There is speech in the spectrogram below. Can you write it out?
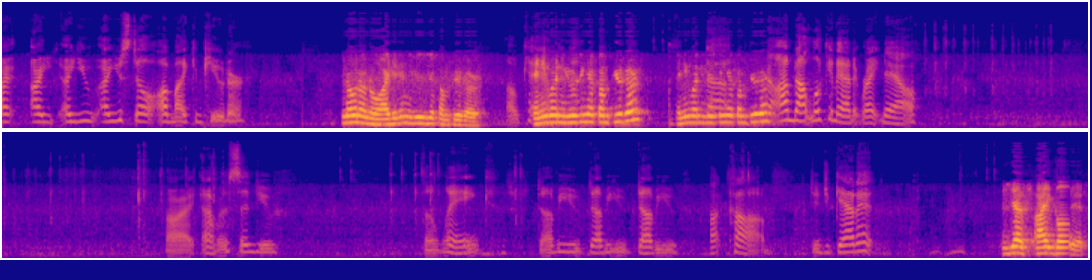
Are are are you are you still on my computer? No, no, no, I didn't use your computer. Okay, Anyone gonna. using a computer? Anyone using No, a computer? no, I'm not looking at it right now. All right, I'm gonna send you the link www.com. Did you get it? Yes, I got it.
